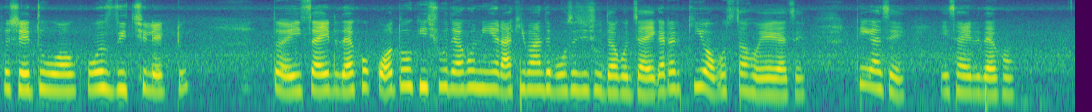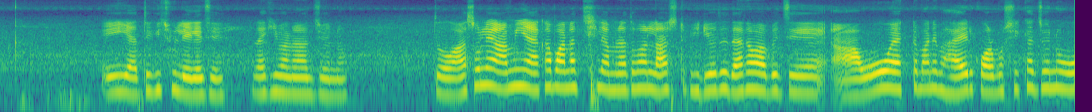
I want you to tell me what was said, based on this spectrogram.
তো সেহেতু ও পোজ দিচ্ছিল একটু। তো এই সাইড দেখো কত কিছু দেখো নিয়ে রাখি বানাতে বসেছি শুধু দেখো জায়গাটার কি অবস্থা হয়ে গেছে। ঠিক আছে? এই সাইডে দেখো। এই এত কিছু লেগেছে রাখি বানানোর জন্য। তো আসলে আমি একা বানাচ্ছিলাম না, তোমার লাস্ট ভিডিওতে দেখা পাবে যে ও একটা মানে ভাইয়ের কর্মশিক্ষার জন্য ও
